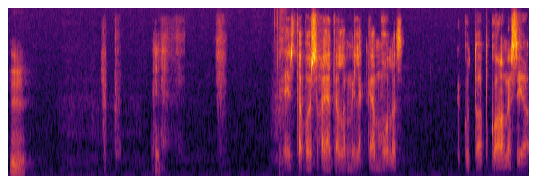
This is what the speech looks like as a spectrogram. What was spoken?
mm ei sitä voisi ajatella millekään muulle kuin top kolmesia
